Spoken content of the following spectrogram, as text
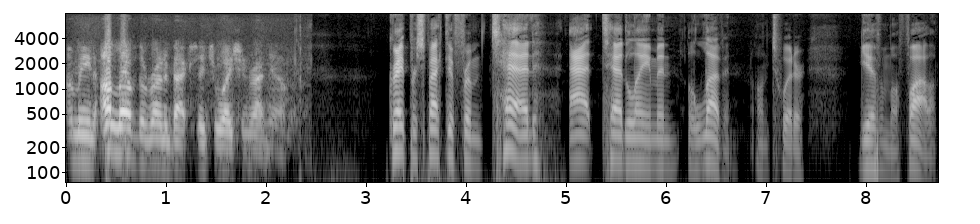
I mean, I love the running back situation right now. Great perspective from Ted at Ted Lehman 11 on Twitter. Give him a follow.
